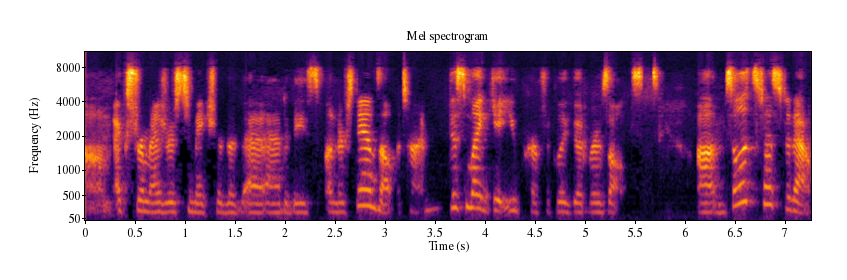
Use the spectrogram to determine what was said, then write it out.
um, extra measures to make sure that the database understands all the time. This might get you perfectly good results. Um, so let's test it out.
